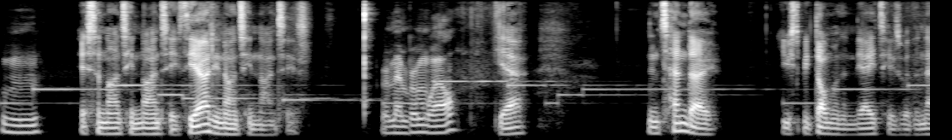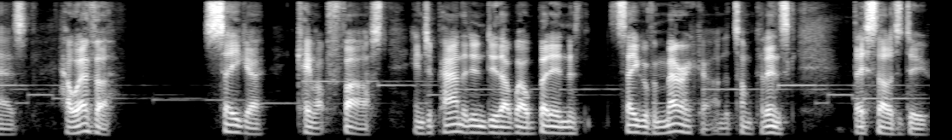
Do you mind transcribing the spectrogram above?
Hmm. It's the 1990s, the early 1990s. Remember them well. Yeah. Nintendo used to be dominant in the 80s with the NES. However, Sega came up fast. In Japan, they didn't do that well, but in Sega of America under Tom Kalinske, they started to do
